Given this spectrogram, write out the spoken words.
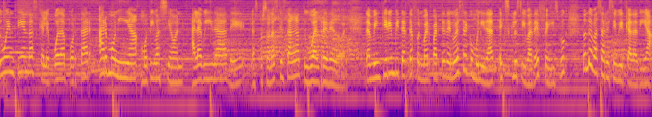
tú entiendas que le pueda aportar armonía, motivación a la vida de las personas que están a tu alrededor. También quiero invitarte a formar parte de nuestra comunidad exclusiva de Facebook, donde vas a recibir cada día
